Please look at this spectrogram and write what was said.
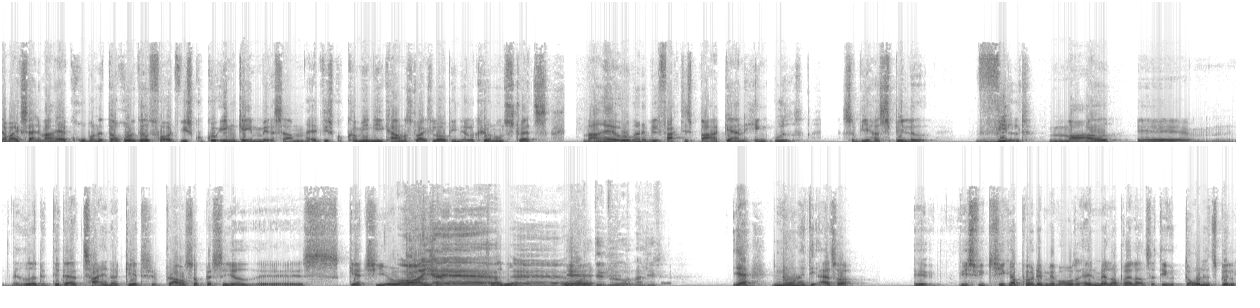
der var ikke særlig mange af grupperne, der rykkede for, at vi skulle gå in-game med det samme, at vi skulle komme ind i Counter-Strike-lobbyen eller køre nogle strats. Mange af ungerne ville faktisk bare gerne hænge ud, så vi har spillet vildt meget, øh, hvad hedder det, det der tegn og get browser-baseret øh, Sketchio. Åh, oh, ja, ja, ja, ja. Øh, øh, det er underligt. Ja, nogle af de, altså, øh, hvis vi kigger på det med vores anmelderbriller, altså det er jo et dårligt spil,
